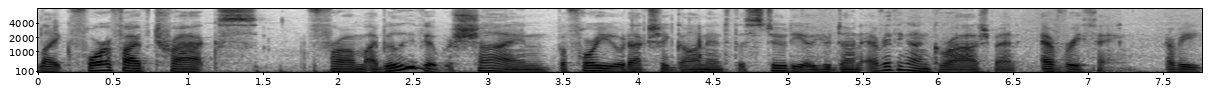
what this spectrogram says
like four or five tracks from I believe it was Shine before you had actually gone into the studio. You'd done everything on GarageBand, everything, every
